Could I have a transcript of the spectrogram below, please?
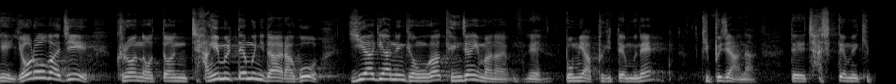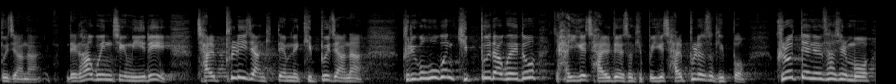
예, 여러 가지 그런 어떤 장애물 때문이다라고 이야기하는 경우가 굉장히 많아요. 예, 몸이 아프기 때문에 기쁘지 않아. 내 자식 때문에 기쁘지 않아. 내가 하고 있는 지금 일이 잘 풀리지 않기 때문에 기쁘지 않아. 그리고 혹은 기쁘다고 해도 야 이게 잘 돼서 기뻐. 이게 잘 풀려서 기뻐. 그럴 때는 사실 뭐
